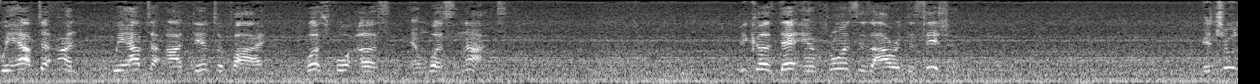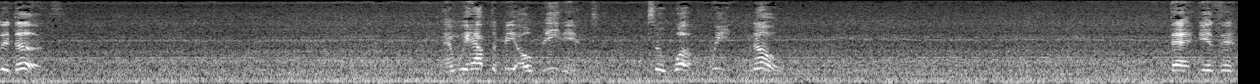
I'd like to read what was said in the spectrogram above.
We have to un, we have to identify what's for us and what's not. Because that influences our decision. It truly does. And we have to be obedient to what we know that isn't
